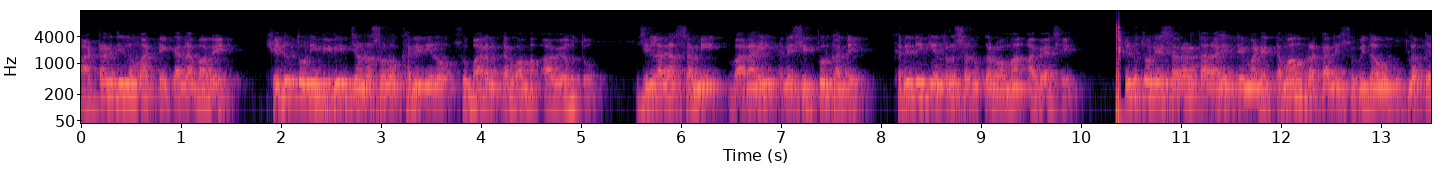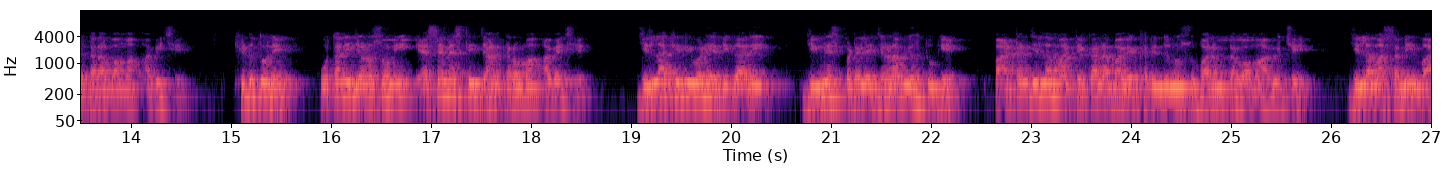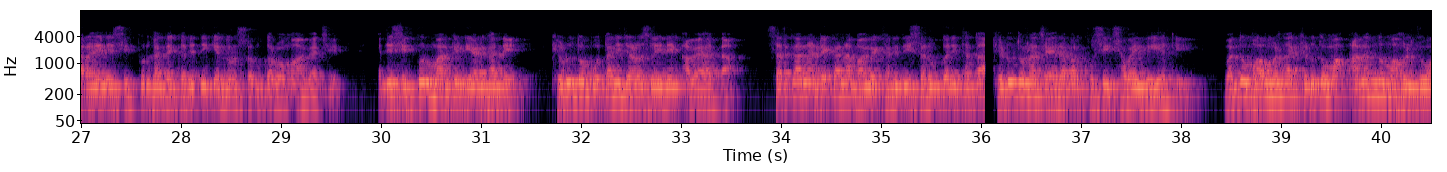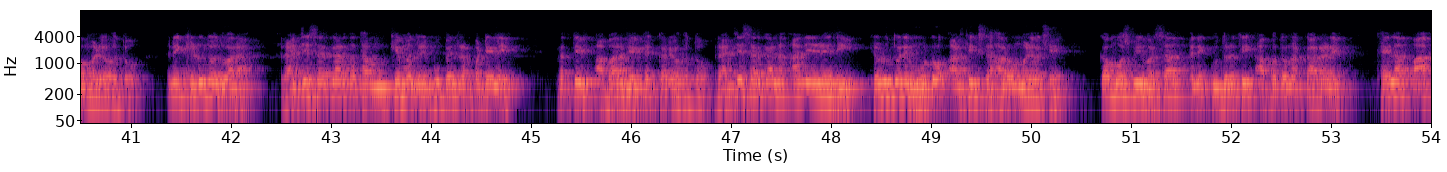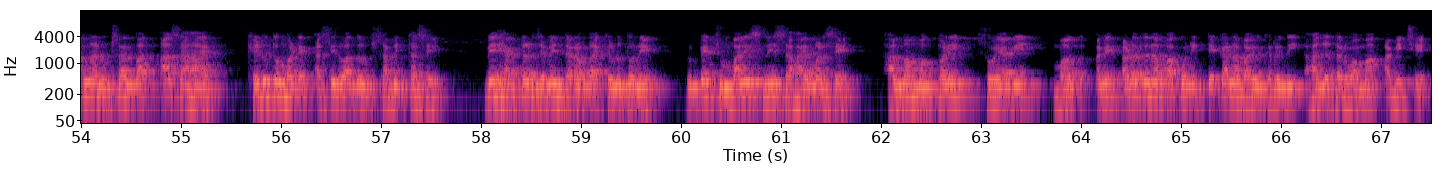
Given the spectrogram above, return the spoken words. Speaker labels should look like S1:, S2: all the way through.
S1: પાટણ જિલ્લામાં ટેકાના ભાવે ખેડૂતોની વિવિધ જણસોનો ખરીદીનો શુભારંભ કરવામાં આવ્યો હતો. જિલ્લાના સમી, વારાહી અને સિદ્ધપુર ખાતે ખરીદી કેન્દ્રો શરૂ કરવામાં આવ્યા છે. ખેડૂતોને સરળતા રહે તે માટે તમામ પ્રકારની સુવિધાઓ ઉપલબ્ધ કરાવવામાં આવી છે. ખેડૂતોને પોતાની જણસોની એસએમએસથી જાણ કરવામાં આવે છે. જિલ્લા ખેતીવાડી અધિકારી જિગ્નેશ પટેલે જણાવ્યું હતું કે, પાટણ જિલ્લામાં ટેકાના ભાવે ખરીદીનો શુભારંભ કરવામાં આવ્યો છે. જિલ્લામાં સમી, વારાહી અને સિદ્ધપુર ખાતે ખરીદી કેન્દ્રો શરૂ કરવામાં આવ્યા છે. આજે સિદ્ધપુર માર્કેટ યાર્ડ ખાતે ખેડૂતો પોતાની જણસ લઈને આવ્યા હતા. સરકારના ટેકાના ભાવે ખરીદી શરૂ કરી થતા ખેડૂતોના ચહેરા પર ખુશી છવાઈ ગઈ હતી. વધુ ભાવ મળતા ખેડૂતોમાં આનંદનો માહોલ જોવા મળ્યો હતો અને ખેડૂતો દ્વારા રાજ્ય સરકાર તથા મુખ્યમંત્રી ભૂપેન્દ્ર પટેલે પ્રત્યે આભાર વ્યક્ત કર્યો હતો. રાજ્ય સરકારના આ નિર્ણયથી ખેડૂતોને મોટો આર્થિક સહારો મળ્યો છે. કમોસમી વરસાદ અને કુદરતી આફતોના કારણે થયેલા પાકના નુકસાન બાદ આ સહાય ખેડૂતો માટે આશીર્વાદરૂપ સાબિત થશે. બે હેક્ટર જમીન ધરાવતા ખેડૂતોને રૂપિયા ચુમ્માલીસની સહાય મળશે. હાલમાં મગફળી, સોયાબીન, મગ અને અડદના પાકોની ટેકાના ભાવે ખરીદી હાથ ધરવામાં આવી છે.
